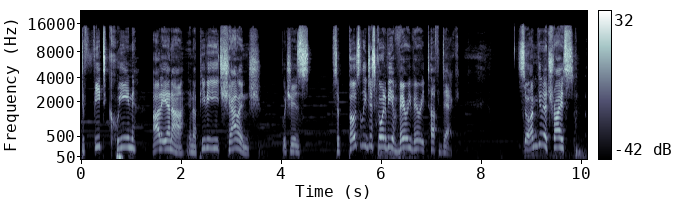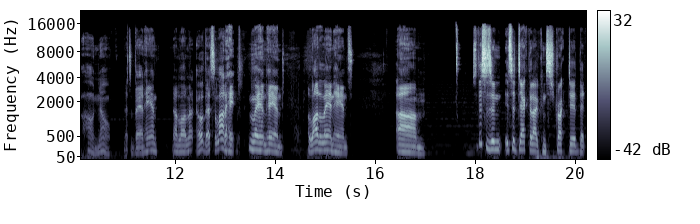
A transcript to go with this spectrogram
defeat Queen Alyenna in a PvE challenge, which is supposedly just going to be a very, very tough deck. So I'm gonna try. oh no, that's a bad hand. Not a lot. Of, oh, that's a lot of ha land hand. A lot of land hands. Um. So this is an. It's a deck that I've constructed that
